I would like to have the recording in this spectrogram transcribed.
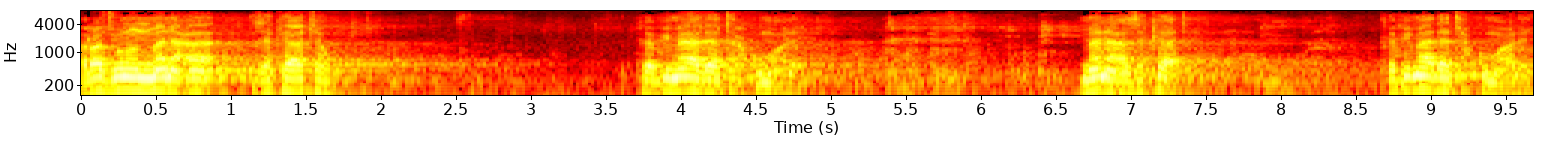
رجل منع زكاته فبماذا تحكم عليه؟ منع زكاته فبماذا تحكم عليه؟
